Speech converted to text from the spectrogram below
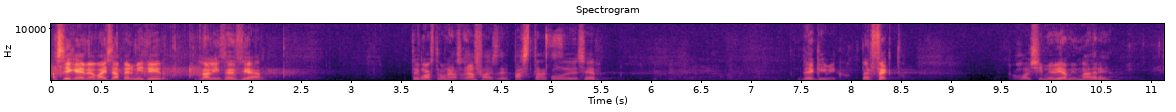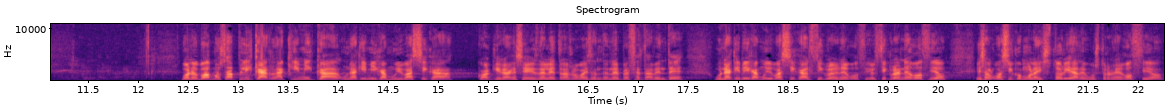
Así que me vais a permitir la licencia. Tengo hasta unas gafas de pasta, como debe ser, de químico. Perfecto. Ojo, si me viera mi madre. Bueno, vamos a aplicar la química, una química muy básica, cualquiera que seáis de letras lo vais a entender perfectamente, una química muy básica al ciclo de negocio. El ciclo de negocio es algo así como la historia de vuestro negocio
